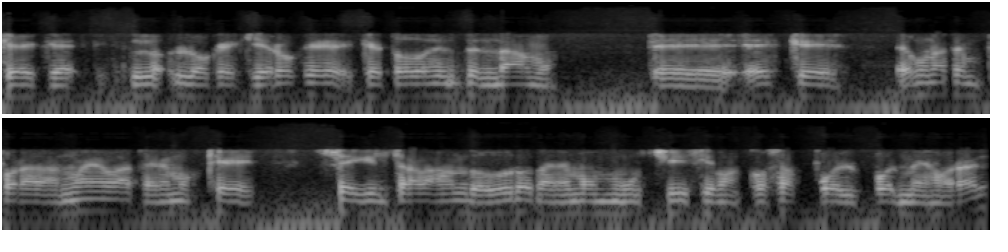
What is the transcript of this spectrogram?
que, que lo, que quiero que, que todos entendamos es que es una temporada nueva, tenemos que seguir trabajando duro, tenemos muchísimas cosas por, por mejorar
